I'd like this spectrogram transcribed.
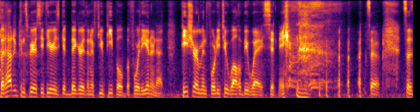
But how did conspiracy theories get bigger than a few people before the internet? P. Sherman, 42 Wallaby Way, Sydney. it's, a, it's a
